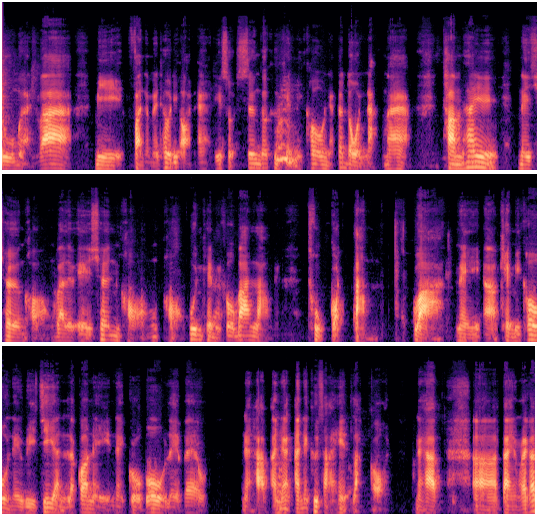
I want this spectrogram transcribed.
ดูเหมือนว่ามีฟันดัมเมนทัลที่อ่อนแอที่สุด ซึ่งก็คือเคมีคอลเนี่ยก็โดนหนักมากทำให้ในเชิงของ valuation ของของหุ้นเคมีคอลบ้านเราถูกกดต่ำ ในเคมีคอลใน region แล้วก็ในใน global level นะครับอันนี้อันนี้คือสาเหตุหลักก่อนนะครับแต่อย่างไรก็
